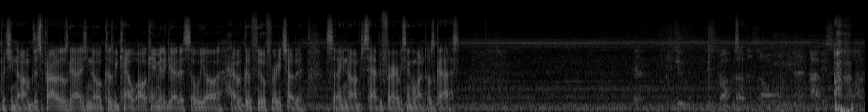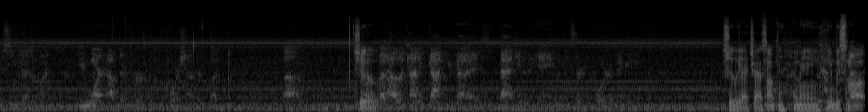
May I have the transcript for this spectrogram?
but you know, I'm just proud of those guys. You know, because we all came in together, so we all have a good feel for each other. So you know, I'm just happy for every single one of those guys. Could you just talk about the zone? I mean, obviously, obviously you guys weren't you weren't out there for a portion of it, but um, Shoot. But how that kind of got you guys back into the game in the third quarter, maybe. Shoot, we gotta try something. I mean, we small.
